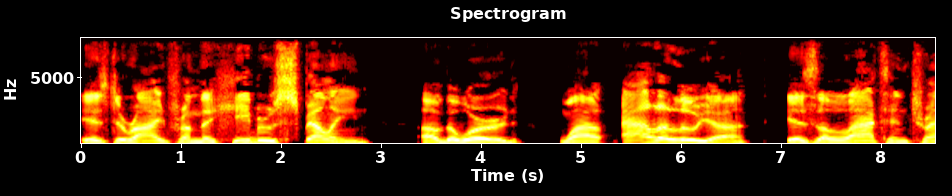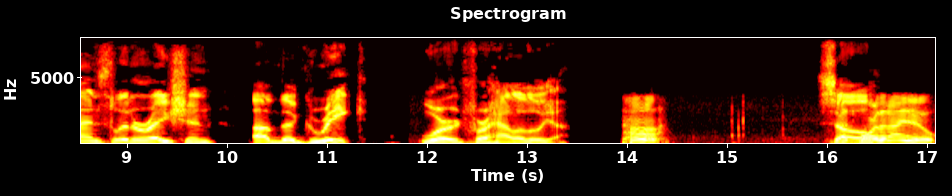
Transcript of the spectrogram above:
is derived from the Hebrew spelling of the word, while alleluia is the Latin transliteration of the Greek word for hallelujah. Huh. So That's more than I knew.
